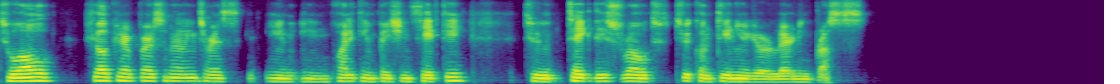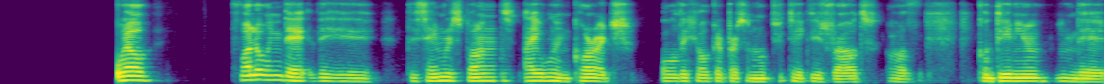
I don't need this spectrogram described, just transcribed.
to all healthcare personnel interested in, in quality and patient safety to take this road to continue your learning process? Well, following the, the, the same response, I will encourage all the healthcare personnel to take this route of continue in the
